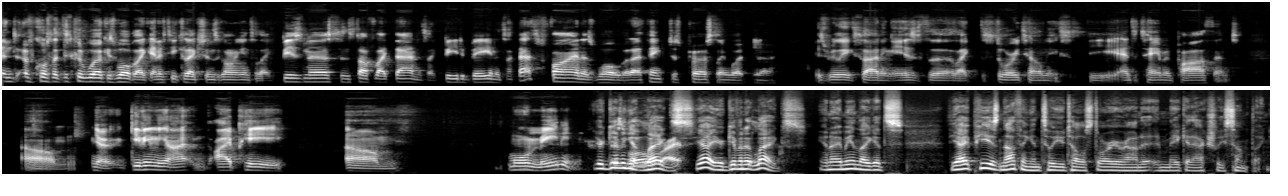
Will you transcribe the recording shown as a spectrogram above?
and of course, like this could work as well. But like NFT collections going into like business and stuff like that, and it's like B two B, and it's like that's fine as well. But I think just personally, what you know is really exciting is the like the storytelling, the, the entertainment path, and um, you know, giving the I- IP um, more meaning. You're giving it legs. right? Yeah, you're giving it legs. You know what I mean? Like it's the IP is nothing until you tell a story around it and make it actually something.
